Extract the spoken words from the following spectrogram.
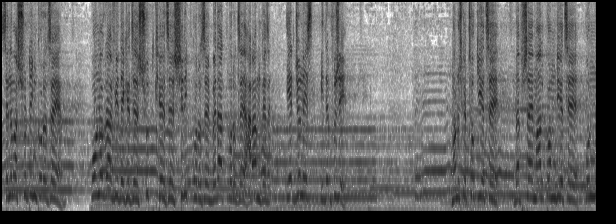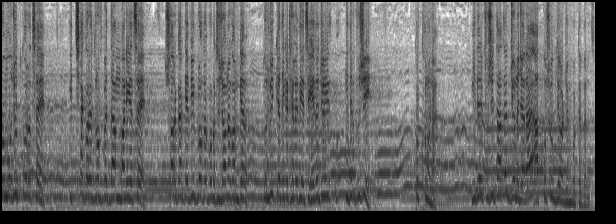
সিনেমা শুটিং করেছে পর্নোগ্রাফি দেখেছে, সুদ খেয়েছে, শিরিক করেছে, বেদাত করেছে, হারাম খেয়েছে, এর জন্য ঈদের খুশি। মানুষকে ঠকিয়েছে, ব্যবসায় মাল কম দিয়েছে, পণ্য মজুত করেছে, ইচ্ছা করে দ্রব্যের দাম বাড়িয়েছে, সরকারকে বিব্রত করেছে, জনগণকে দুর্ভিক্ষের দিকে ঠেলে দিয়েছে, এদের জন্য ঈদের খুশি? কখনো না। ঈদের খুশি তাদের জন্য যারা আত্মশুদ্ধি অর্জন করতে পেরেছে।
